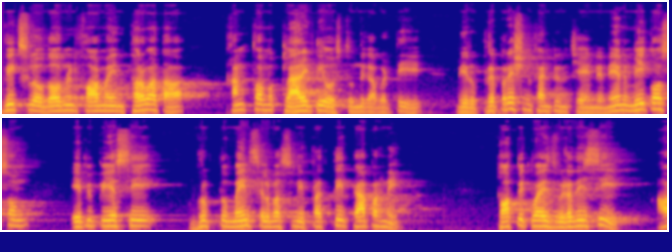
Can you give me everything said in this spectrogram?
వీక్స్లో గవర్నమెంట్ ఫామ్ అయిన తర్వాత కన్ఫర్మ్ క్లారిటీ వస్తుంది కాబట్టి మీరు ప్రిపరేషన్ కంటిన్యూ చేయండి. నేను మీకోసం ఏపీఎస్సి గ్రూప్ టు మెయిన్ సిలబస్ని ప్రతి పేపర్ని టాపిక్ వైజ్ విడదీసి ఆ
